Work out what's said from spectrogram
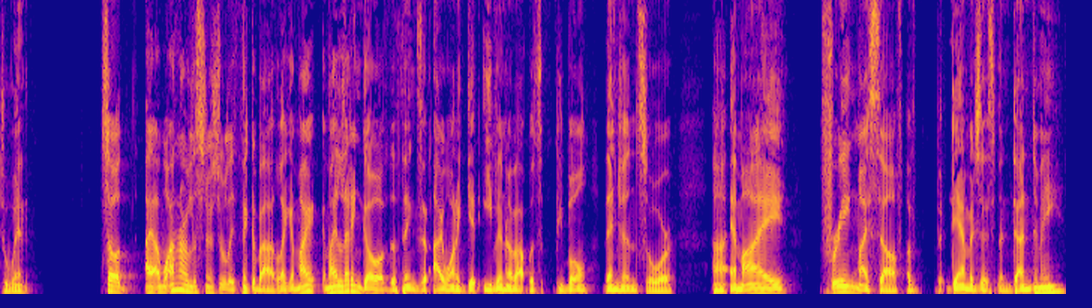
to win. So I, want our listeners to really think about like, am I am I letting go of the things that I want to get even about with people, vengeance, or uh, am I freeing myself of damage that's been done to me,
